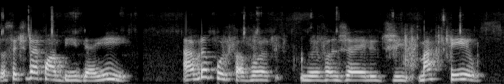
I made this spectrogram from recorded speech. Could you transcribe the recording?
Se você tiver com a Bíblia aí, abra por favor no Evangelho de Mateus,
